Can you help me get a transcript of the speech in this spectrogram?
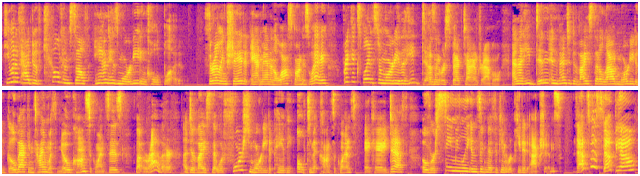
he would have had to have killed himself and his Morty in cold blood. Throwing shade at Ant Man and the Wasp on his way, Rick explains to Morty that he doesn't respect time travel, and that he didn't invent a device that allowed Morty to go back in time with no consequences, but rather a device that would force Morty to pay the ultimate consequence, aka death, over seemingly insignificant repeated actions. That's messed up, yo!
